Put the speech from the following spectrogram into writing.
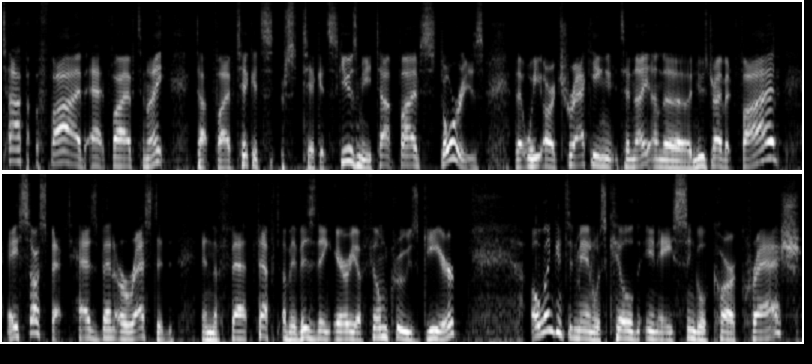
top five at five tonight. Top five tickets, tickets, excuse me, top five stories that we are tracking tonight on the news drive at five. A suspect has been arrested in the theft of a visiting area film crew's gear. A Lincolnton man was killed in a single car crash.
